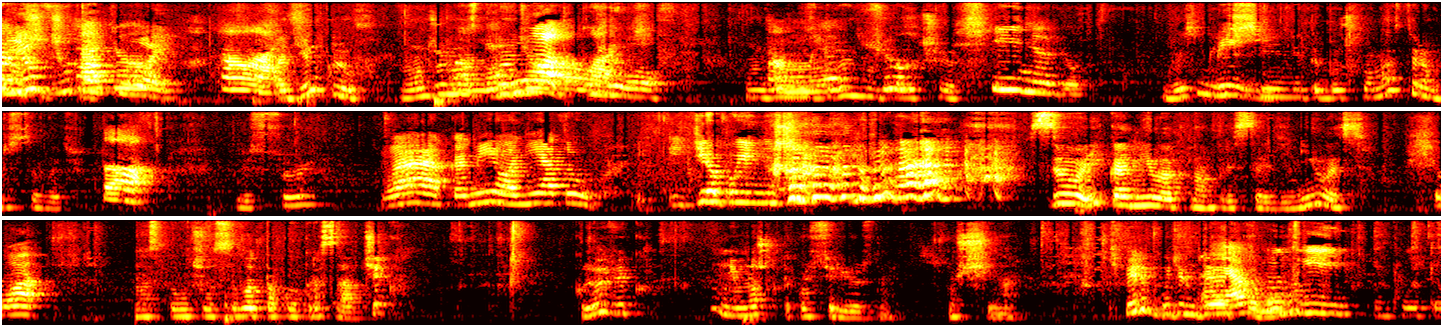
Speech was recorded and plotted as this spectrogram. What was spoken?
клюв вот такой. Один клюв? Но он же у нас Вот двойной. клюв. Он же у нас двойной получается. Возьми Блин. синий. Ты будешь фломастером рисовать? Да. Рисуй. А, Камила нету. И те принеси. Все, и Камила к нам присоединилась. Все. У нас получился вот такой красавчик. Клювик. Ну, немножко такой серьезный мужчина. Теперь будем А делать я кого? внутри буду.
